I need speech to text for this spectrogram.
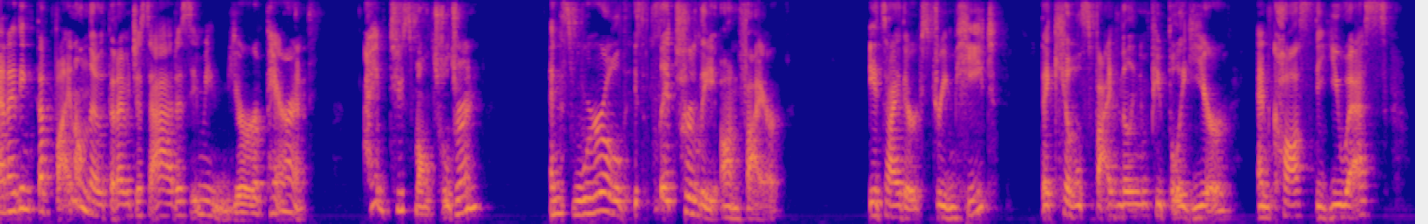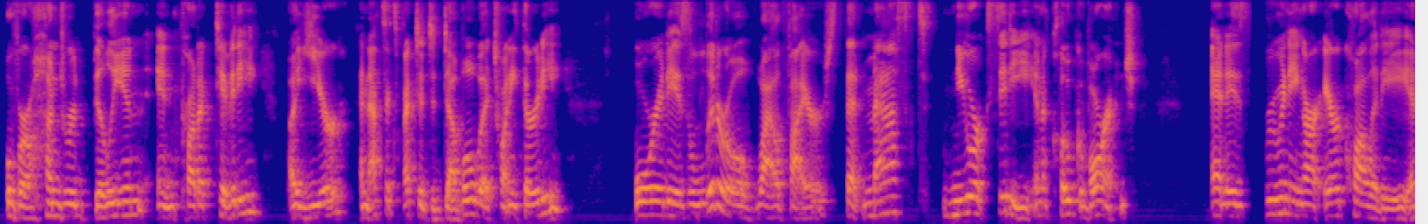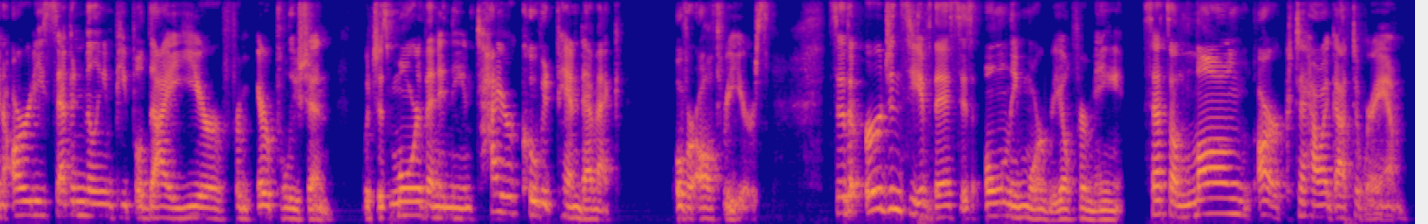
And I think the final note that I would just add is I mean, you're a parent. I have two small children, and this world is literally on fire. It's either extreme heat that kills 5 million people a year and costs the US over 100 billion in productivity a year, and that's expected to double by 2030, or it is literal wildfires that masked New York City in a cloak of orange and is ruining our air quality. And already 7 million people die a year from air pollution, which is more than in the entire COVID pandemic over all three years. So the urgency of this is only more real for me. So that's a long arc to how I got to where I am.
